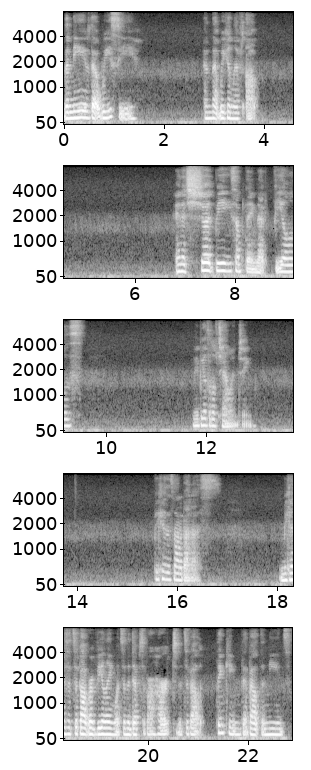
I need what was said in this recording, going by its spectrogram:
the need that we see and that we can lift up. And it should be something that feels maybe a little challenging because it's not about us. Because it's about revealing what's in the depths of our heart and it's about thinking about the needs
